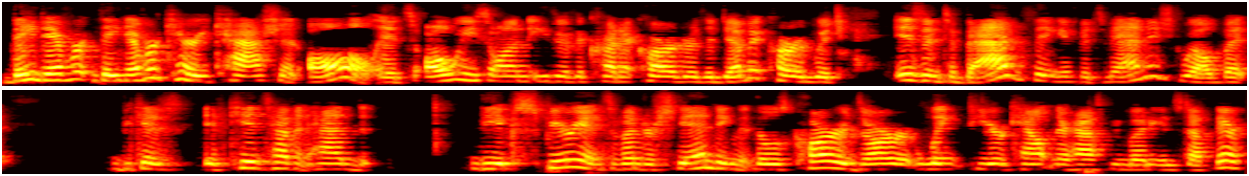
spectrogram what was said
they never they never carry cash at all. It's always on either the credit card or the debit card, which isn't a bad thing if it's managed well, but because if kids haven't had the experience of understanding that those cards are linked to your account and there has to be money and stuff there,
